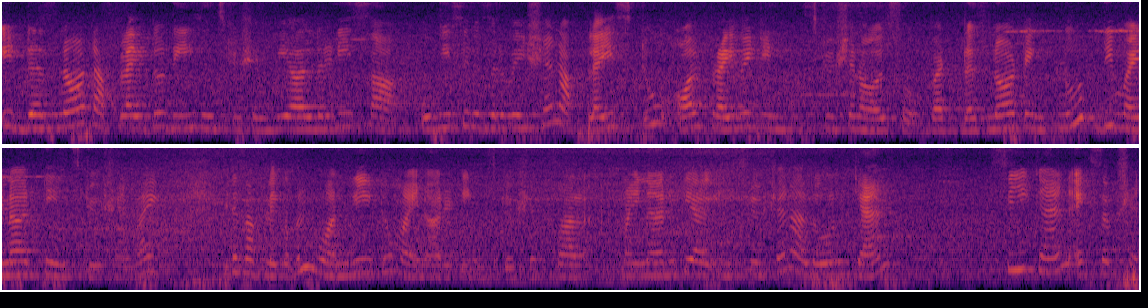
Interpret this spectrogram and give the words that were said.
it does not apply to these institutions. We already saw obc reservation applies to all private institution also but does not include the minority institution right? It is applicable only to minority institution so minority institution alone can seek an exception.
